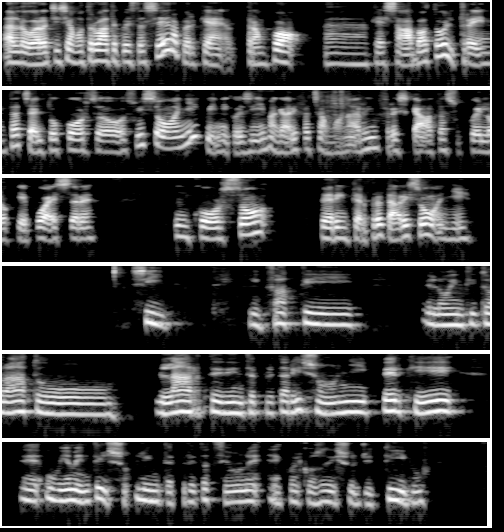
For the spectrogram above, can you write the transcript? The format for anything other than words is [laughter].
allora ci siamo trovate questa sera perché tra un po', ehm, che è sabato, il 30, c'è il tuo corso sui sogni, quindi così magari facciamo una rinfrescata su quello che può essere un corso per interpretare i sogni. Sì, infatti l'ho intitolato "L'arte di interpretare i sogni" perché, ehm, ovviamente so l'interpretazione è qualcosa di soggettivo.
